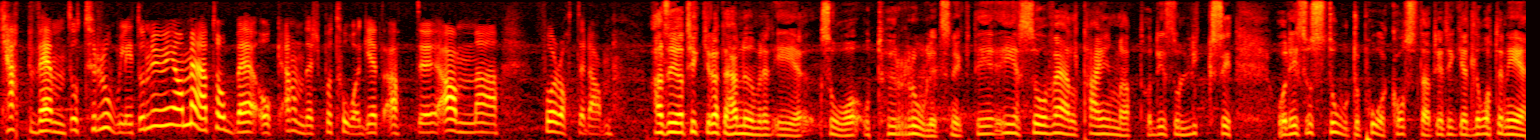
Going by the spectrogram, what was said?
kappvänt otroligt och nu är jag med Tobbe och Anders på tåget att eh, Anna får Rotterdam. Alltså jag tycker att det här numret är så otroligt snyggt. Det är så vältajmat och det är så lyxigt och det är så stort och påkostat. Jag tycker att låten är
